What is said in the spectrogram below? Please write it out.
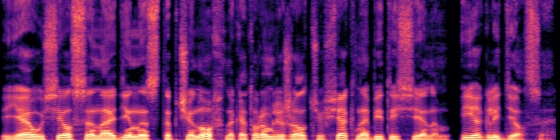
Я уселся на один из топчанов, на котором лежал тюфяк, набитый сеном, и огляделся.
